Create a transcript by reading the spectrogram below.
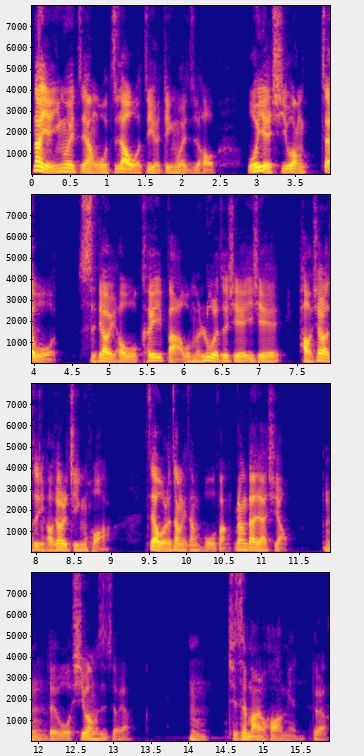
那也因为这样，我知道我自己的定位之后，我也希望在我死掉以后，我可以把我们录的这些一些好笑的事情、好笑的精华，在我的葬礼上播放，让大家笑。嗯，对我希望是这样。嗯，其实蛮有画面。对啊，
